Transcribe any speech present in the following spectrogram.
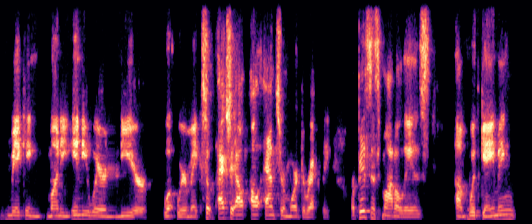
making money anywhere near what we're making. So actually, I'll, I'll answer more directly. Our business model is um, with gaming.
